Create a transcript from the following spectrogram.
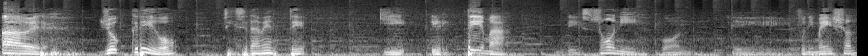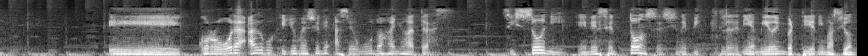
A ver, yo creo, sinceramente, que el tema de Sony con eh, Funimation eh, corrobora algo que yo mencioné hace unos años atrás. Si Sony en ese entonces, Pictures le tenía miedo a invertir en animación,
